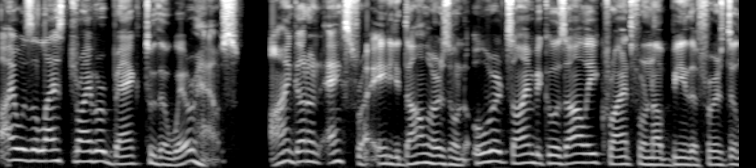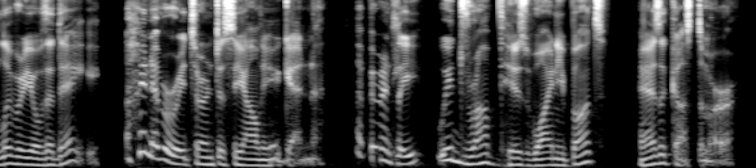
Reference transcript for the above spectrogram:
I was the last driver back to the warehouse. I got an extra $80 on overtime because Ali cried for not being the first delivery of the day. I never returned to see Ali again. Apparently, we dropped his whiny butt as a customer.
